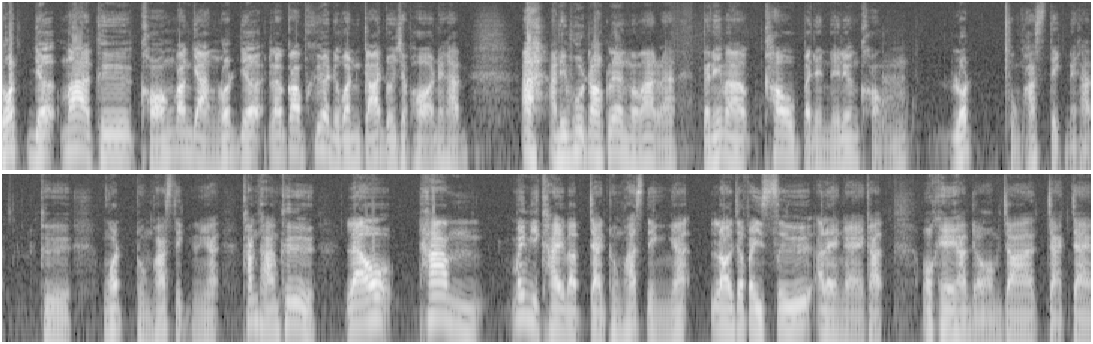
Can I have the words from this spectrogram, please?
ลดเยอะมากคือของบางอย่างลดเยอะ แล้วก็เพื่อ The One Card โดยเฉพาะนะครับอะอันนี้พูดนอกเรื่องมามากแล้วแต่นี้มาเข้าประเด็นในเรื่องของลดถุงพลาสติกนะครับ คืองดถุงพลาสติกอย่างเงี้ยคำถามคือ แล้วถ้าไม่มีใครแบบแจกถุงพลาสติกอย่างเงี้ยเราจะไปซื้ออะไรไงครับ โอเคครับ เดี๋ยวผมจะแจกแจง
